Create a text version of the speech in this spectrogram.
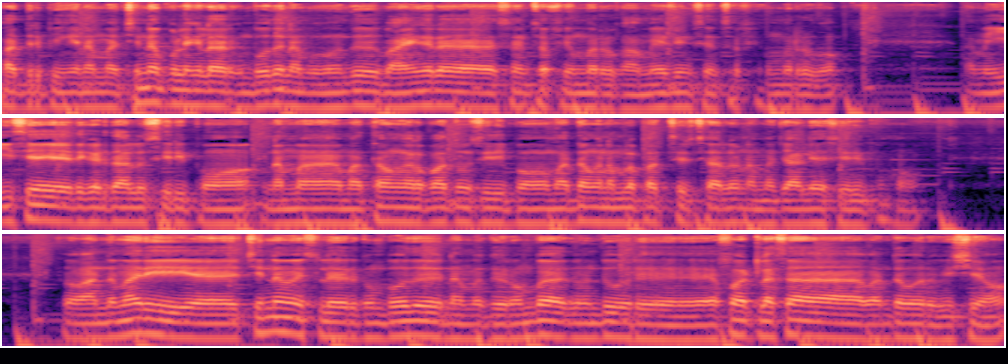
பார்த்துருப்பீங்க நம்ம சின்ன பிள்ளைங்களா இருக்கும்போது நமக்கு வந்து பயங்கர சென்ஸ் ஆஃப் ஹியூமர் இருக்கும் அமேசிங் சென்ஸ் ஆஃப் ஹியூமர் இருக்கும். நம்ம ஈஸியாக எதுக்கு எடுத்தாலும் சிரிப்போம் நம்ம மற்றவங்கள பார்த்தும் சிரிப்போம் மற்றவங்க நம்மளை பார்த்து சிரித்தாலும் நம்ம ஜாலியாக சிரிப்போம். ஸோ அந்த மாதிரி சின்ன வயசில் இருக்கும்போது நமக்கு ரொம்ப அது வந்து ஒரு எஃபர்ட்லெஸ்ஸாக வந்த ஒரு விஷயம்.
